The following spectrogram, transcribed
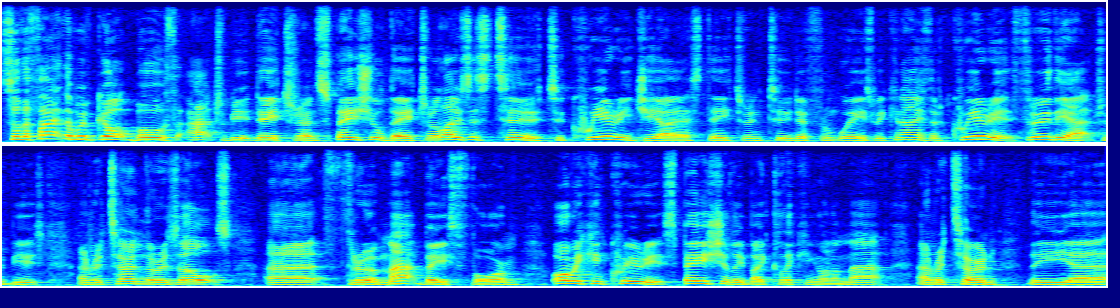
So the fact that we've got both attribute data and spatial data allows us to, to query GIS data in two different ways. We can either query it through the attributes and return the results uh, through a map-based form, or we can query it spatially by clicking on a map and return the, uh,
